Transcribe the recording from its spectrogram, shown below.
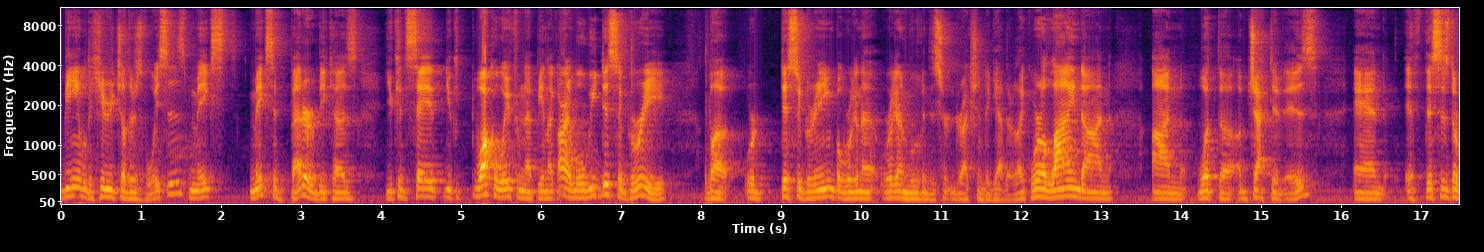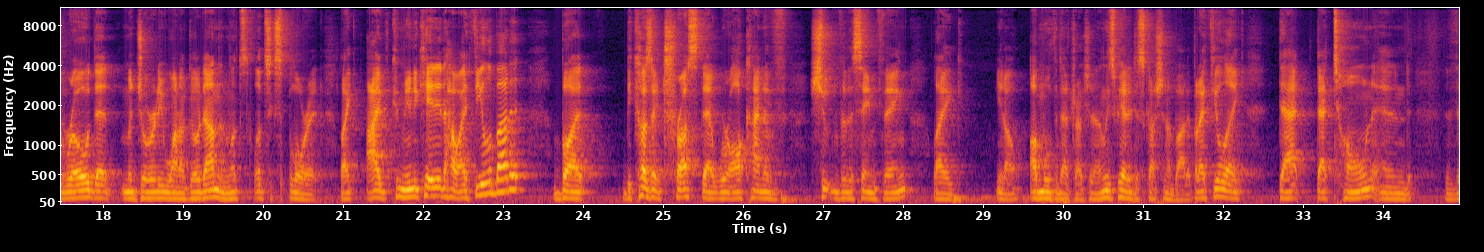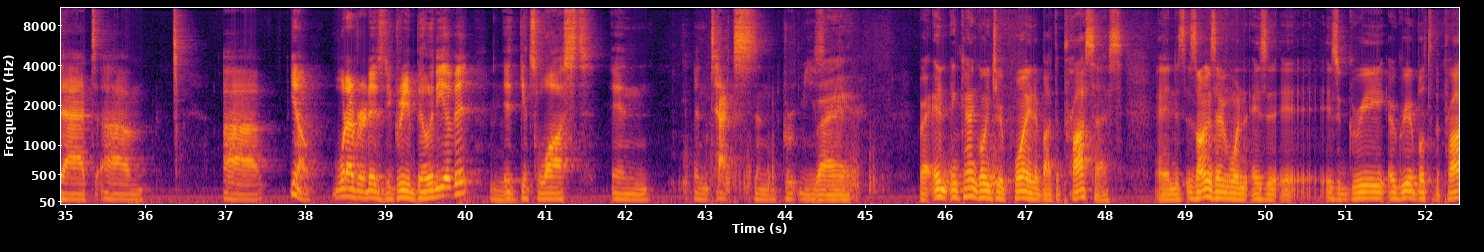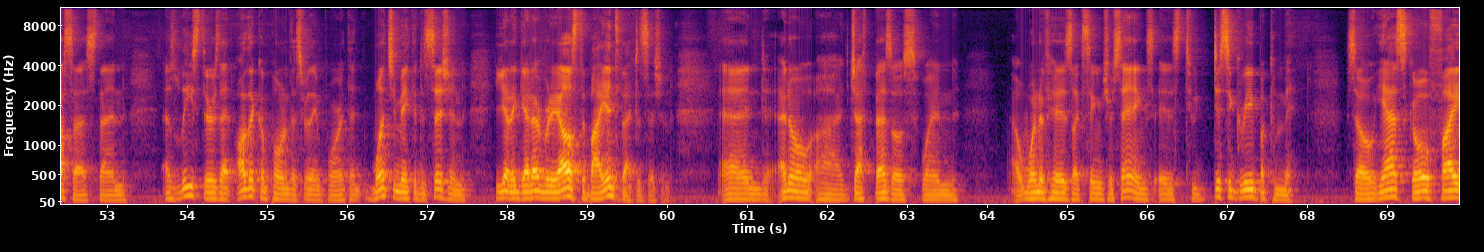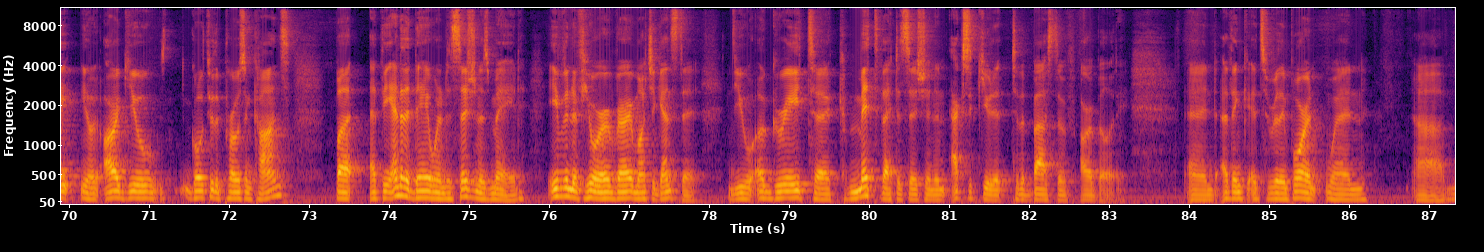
being able to hear each other's voices makes makes it better because you could say you could walk away from that being like, "All right, well, we disagree, but we're disagreeing, but we're going to we're going to move in a certain direction together. Like we're aligned on on what the objective is and if this is the road that majority want to go down then let's let's explore it. Like i've communicated how i feel about it but because i trust that we're all kind of shooting for the same thing like you know i'll move in that direction. At least we had a discussion about it. But i feel like that that tone and that um uh you know whatever it is the agreeability of it it gets lost in in texts and group music. Right. Right. And, and kind of going to your point about the process, and as, as long as everyone is is agree agreeable to the process, then at least there's that other component that's really important. That once you make the decision, you got to get everybody else to buy into that decision. And I know uh, Jeff Bezos, when uh, one of his like signature sayings is to disagree but commit. So yes, go fight, you know, argue, go through the pros and cons. But at the end of the day, when a decision is made, even if you're very much against it, you agree to commit to that decision and execute it to the best of our ability. And I think it's really important when, um,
